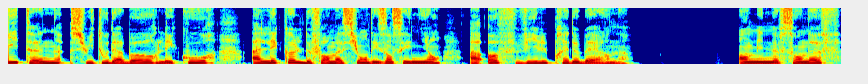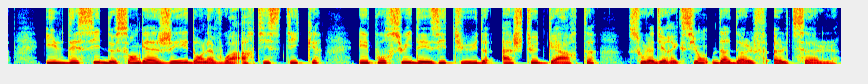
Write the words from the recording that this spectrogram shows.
Eaton suit tout d'abord les cours à l'école de formation des enseignants à Hoffville près de Berne. En 1909, il décide de s'engager dans la voie artistique et poursuit des études à Stuttgart sous la direction d'Adolf Hölzel.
